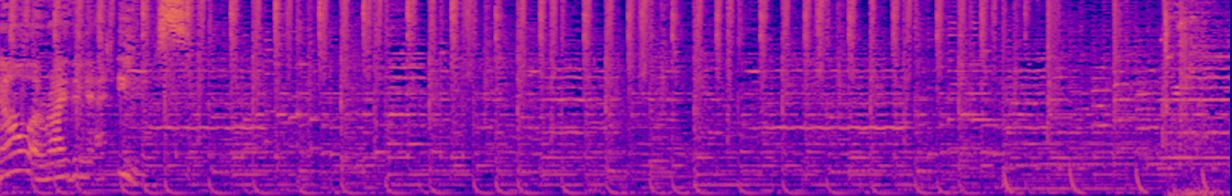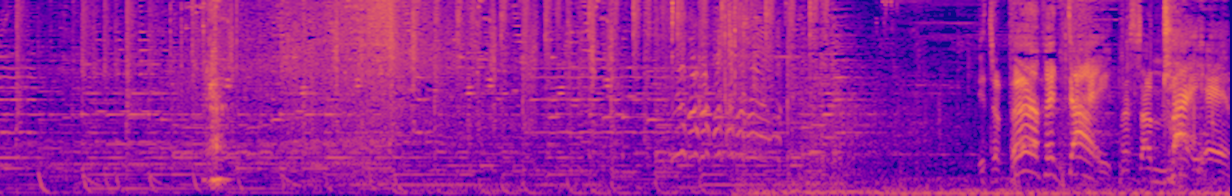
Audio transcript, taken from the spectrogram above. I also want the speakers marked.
Speaker 1: Now arriving at Ilios.
Speaker 2: It's a perfect day for some mayhem.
